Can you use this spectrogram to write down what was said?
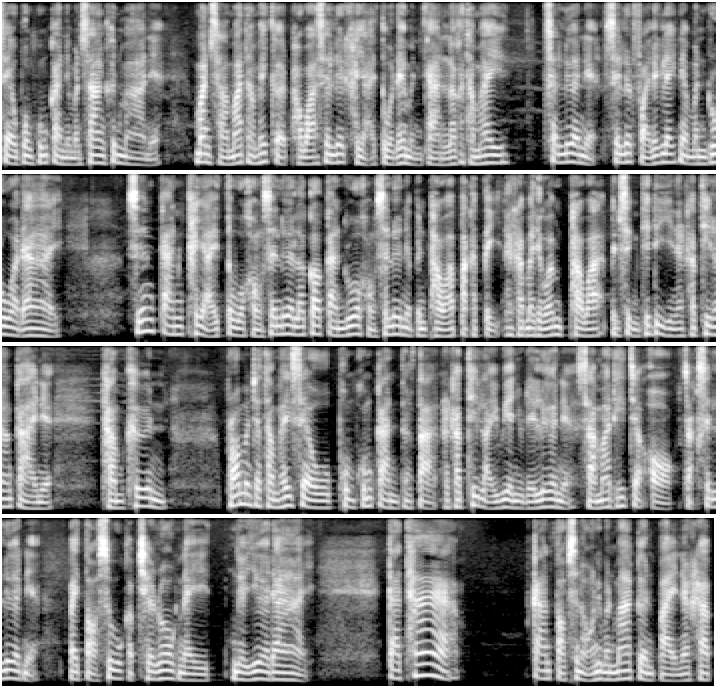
เซลล์ภูมิคุ้มกันเนี่ยมันสร้างขึ้นมาเนี่ยมันสามารถทำให้เกิดภาวะเส้นเลือดขยายตัวได้เหมือนกัน แล้วก็ทำให้เส้นเลือดเนี่ยเส้นเลือดฝอยเล็กๆเนี่ยมันรั่วได้ ซึ่งการขยายตัวของเส้นเลือดแล้วก็การรั่วของเส้นเลือดเนี่ยเป็นภาวะปกตินะครับหมายถึงว่าภาวะเป็นสิ่งที่ดีนะครับที่ร่างกายเนี่ยทำขึ้น เพราะมันจะทำให้เซลล์ภูมิคุ้มกันต่างๆนะครับที่ไหลเวียนอยู่ในเลือดเนี่ยสามารถที่จะออกจากเส้นเลือดเนี่ยไปต่อสู้กับเชื้อโรคในเนื้อเยื่อได้ แต่ถ้าการตอบสนองเนี่ยมันมากเกินไปนะครับ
